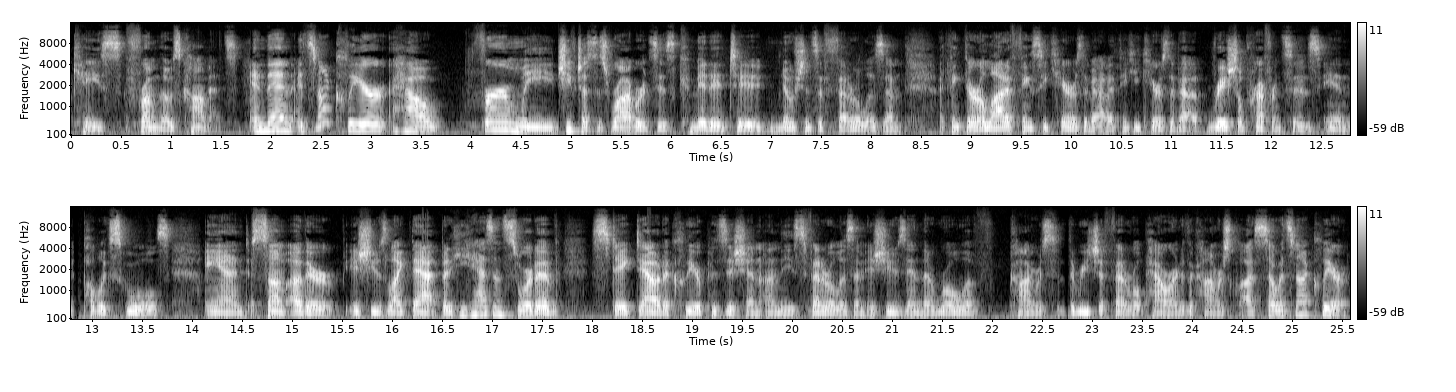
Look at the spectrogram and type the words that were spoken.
case from those comments. And then it's not clear how firmly Chief Justice Roberts is committed to notions of federalism. I think there are a lot of things he cares about. I think he cares about racial preferences in public schools and some other issues like that, but he hasn't sort of staked out a clear position on these federalism issues and the role of Congress, the reach of federal power under the Commerce Clause. So it's not clear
